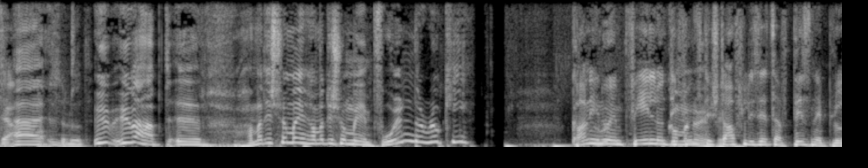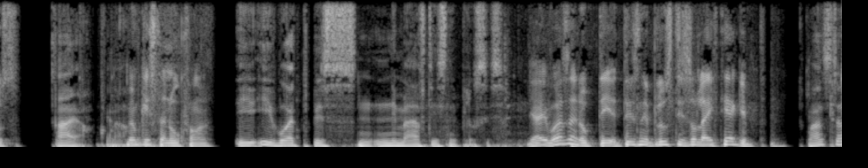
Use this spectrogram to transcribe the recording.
Ja, Äh, absolut. Überhaupt, äh, haben wir das schon mal, haben wir das schon mal empfohlen, der Rookie? Kann ich nur empfehlen und die Kann nur fünfte. Staffel ist jetzt auf Disney Plus. Ah ja, genau. Wir haben gestern angefangen. Ich, ich warte, bis nicht mehr auf Disney Plus ist. Ja, ich weiß nicht, ob die Disney Plus die so leicht hergibt. Meinst du?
